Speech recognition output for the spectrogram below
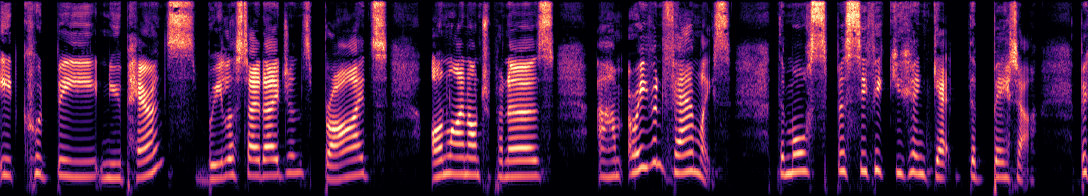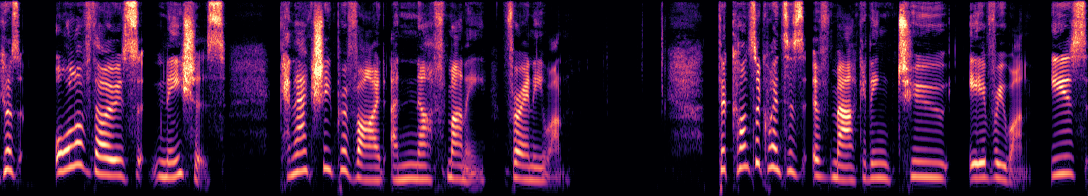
it could be new parents, real estate agents, brides, online entrepreneurs, um, or even families. The more specific you can get, the better, because all of those niches can actually provide enough money for anyone. The consequences of marketing to everyone is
